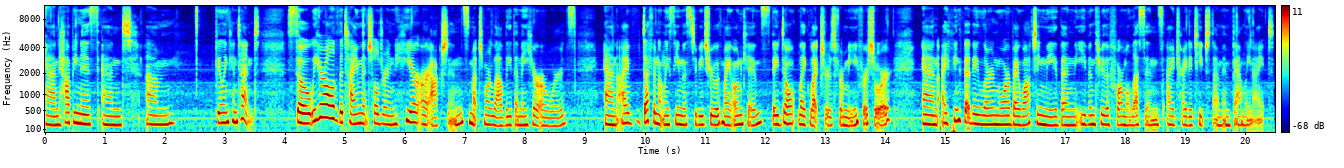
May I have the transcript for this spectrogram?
and happiness and um, feeling content. So, we hear all of the time that children hear our actions much more loudly than they hear our words. And I've definitely seen this to be true with my own kids. They don't like lectures from me for sure. And I think that they learn more by watching me than even through the formal lessons I try to teach them in family night.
